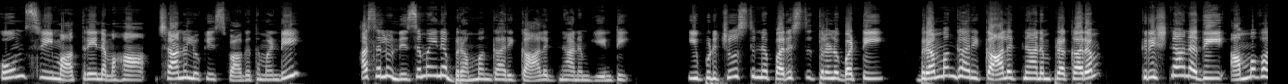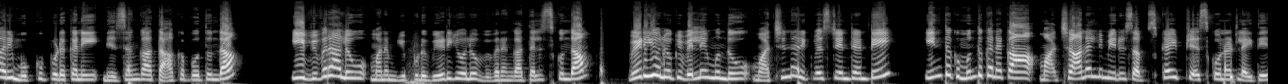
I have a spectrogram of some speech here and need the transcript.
ఓం శ్రీ మాత్రే నమః. ఛానలుకి స్వాగతమండి. అసలు నిజమైన బ్రహ్మంగారి కాలజ్ఞానం ఏంటి? ఇప్పుడు చూస్తున్న పరిస్థితులను బట్టి బ్రహ్మంగారి కాలజ్ఞానం ప్రకారం కృష్ణానది అమ్మవారి ముక్కు పుడకని నిజంగా తాకబోతుందా ఈ వివరాలు మనం ఇప్పుడు వీడియోలో వివరంగా తెలుసుకుందాం. వీడియోలోకి వెళ్ళే ముందు మా చిన్న రిక్వెస్ట్ ఏంటంటే ఇంతకు ముందు కనుక మా ఛానల్ని మీరు సబ్స్క్రైబ్ చేసుకున్నట్లయితే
